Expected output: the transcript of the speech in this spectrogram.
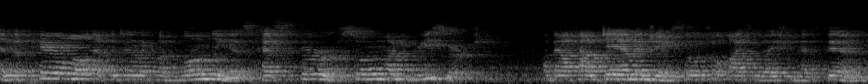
and the parallel epidemic of loneliness has spurred so much research about how damaging social isolation has been.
